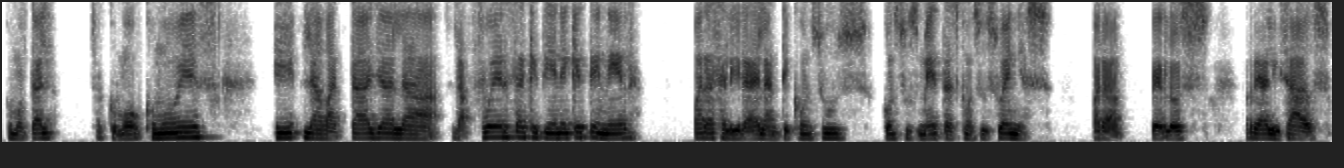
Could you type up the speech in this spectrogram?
como tal, o sea, cómo, cómo es eh, la batalla, la, la, fuerza que tiene que tener para salir adelante con sus, con sus metas, con sus sueños, para verlos realizados.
